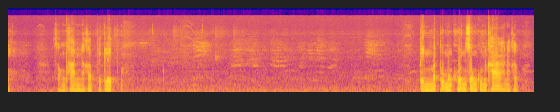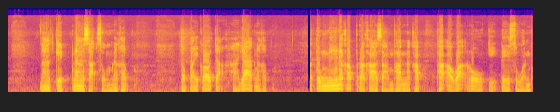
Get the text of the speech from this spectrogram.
นี่สองพันนะครับ เล็กๆเป็นวัตถุมงคลทรงคุณค่านะครับ น่าเก็บน่าสะสมนะครับ ต่อไปก็จะหายากนะครับ ตรงนี้นะครับราคา 3,000นะครับ พระอวโรกิเตสวนโพ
